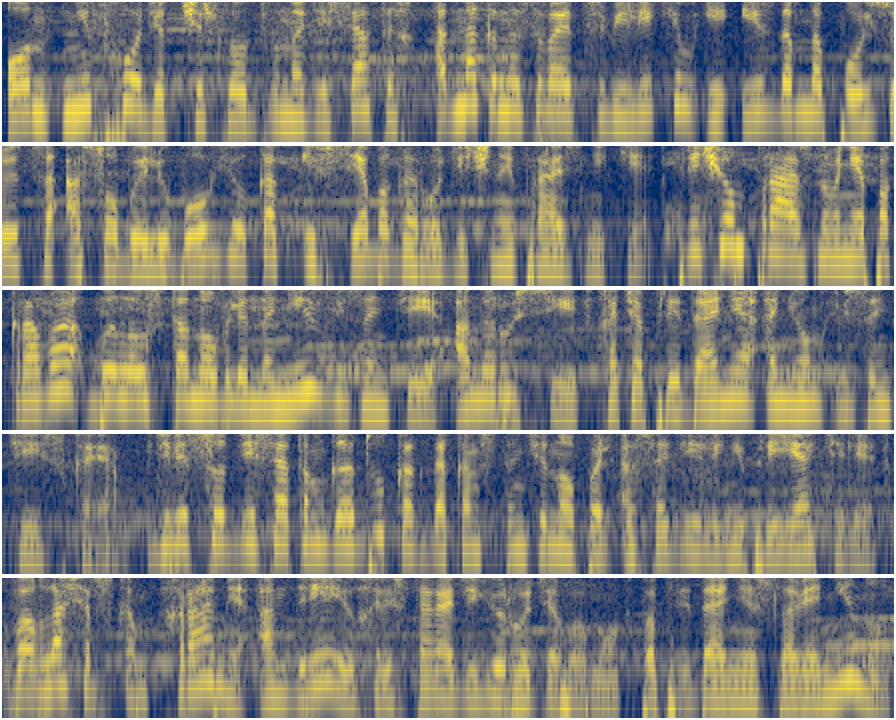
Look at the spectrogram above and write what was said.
Он не входит в число двунадесятых, однако называется великим и издавна пользуется особой любовью, как и все богородичные праздники. Причем празднование Покрова было установлено не в Византии, а на Руси, хотя предание о нем византийское. В 910 году, когда Константинополь осадили неприятели, во Влахерском храме Андрею, Христа ради юродивому, по преданию славянину,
